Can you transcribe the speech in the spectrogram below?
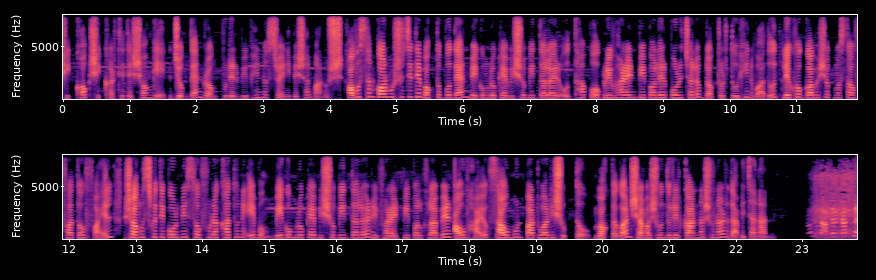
শিক্ষক শিক্ষার্থীদের সঙ্গে যোগ দেন রংপুরের বিভিন্ন শ্রেণি পেশার মানুষ। অবস্থান কর্মসূচিতে বক্তব্য দেন বেগম রোকেয়া বিশ্ববিদ্যালয়ের অধ্যাপক রিভারেন্ট পিপলের পরিচালক ড তুহিন ওয়াদুদ, লেখক গবেষক মোস্তাফা তোফায়েল, সংস্কৃতি কর্মী সফুরা খাতুন এবং বেগম রোকেয়া বিশ্ববিদ্যালয়ের রিভারেন্ট পিপল ক্লাবের আহ্বায়ক সাউমুন পাটোয়ারি সুপ্ত। বক্তাগণ শ্যামা সুন্দরীর কান্না শোনার দাবি জানান। তাদের কাছে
